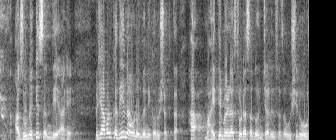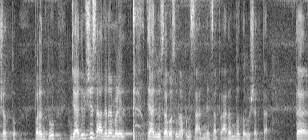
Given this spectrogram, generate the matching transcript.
अजूनही संधी आहे. म्हणजे आपण कधीही नावनोंदणी करू शकता. हां माहिती मिळण्यास थोडासा दोन चार दिवसाचा उशीर होऊ शकतो. परंतु ज्या दिवशी साधना मिळेल त्या दिवसापासून आपण साधनेचा प्रारंभ करू शकता. तर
